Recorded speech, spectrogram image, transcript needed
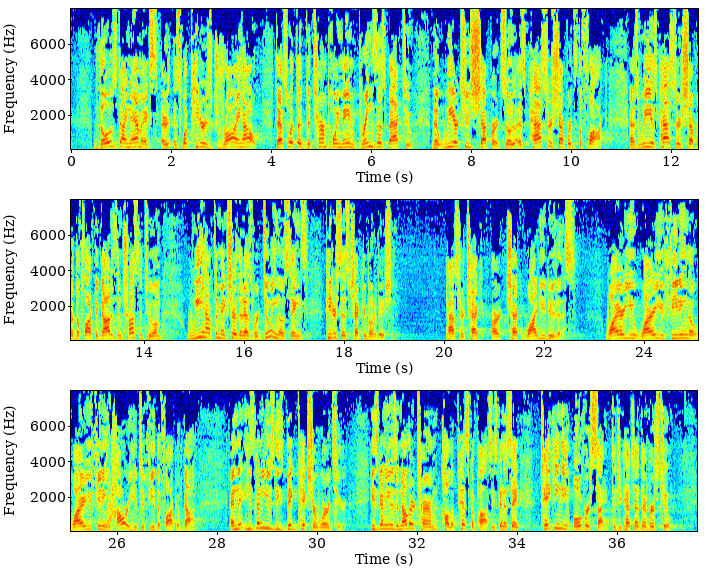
Those dynamics are, is what Peter is drawing out. That's what the, the term poimen brings us back to, that we are to shepherd. So as pastor shepherds the flock, as we as pastors shepherd the flock that God has entrusted to them, we have to make sure that as we're doing those things, Peter says, check your motivation. Pastor, check, check why do you do this? Why are you, why are you feeding the, why are you feeding and how are you to feed the flock of God? And th- he's going to use these big picture words here. He's going to use another term called episkopos. He's going to say, taking the oversight. Did you catch that there? Verse 2.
